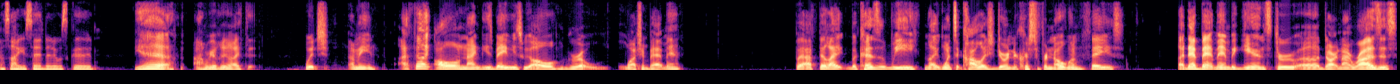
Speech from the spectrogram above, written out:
I saw you said that it was good. Yeah, I really liked it. Which I mean, I feel like all '90s babies, we all grew up watching Batman. But I feel like because we like went to college during the Christopher Nolan phase, like that Batman Begins through uh, Dark Knight Rises,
